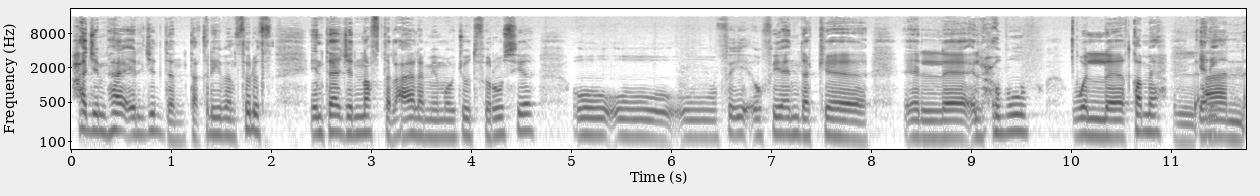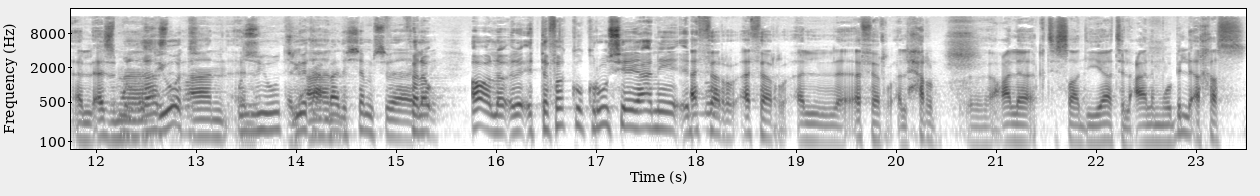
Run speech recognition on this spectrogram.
حجم هائل جدا. تقريبا ثلث إنتاج النفط العالمي موجود في روسيا. وفي وفي عندك الحبوب والقمح يعني الآن يعني الأزمة الزيوت الآن الزيوت زيوت عباد الشمس فلو آه التفكك روسيا يعني اثر أثر أثر الحرب على اقتصاديات العالم وبالأخص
